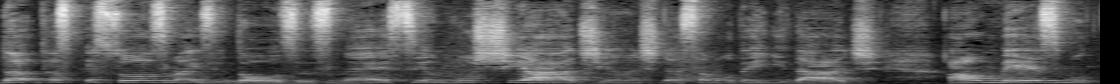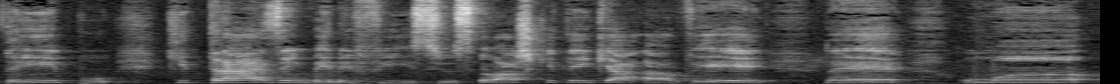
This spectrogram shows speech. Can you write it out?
da- das pessoas mais idosas, né, se angustiar diante dessa modernidade, ao mesmo tempo que trazem benefícios. Eu acho que tem que ha- haver, né, uma,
